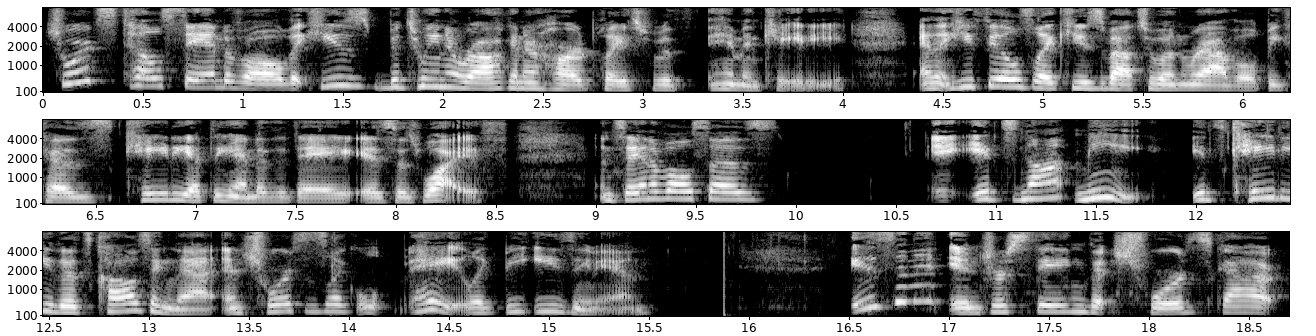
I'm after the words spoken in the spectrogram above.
Schwartz tells Sandoval that he's between a rock and a hard place with him and Katie, and that he feels like he's about to unravel because Katie, at the end of the day, is his wife. And Sandoval says, It's not me. It's Katie that's causing that. And Schwartz is like, well, Hey, like, be easy, man isn't it interesting that Schwartz got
